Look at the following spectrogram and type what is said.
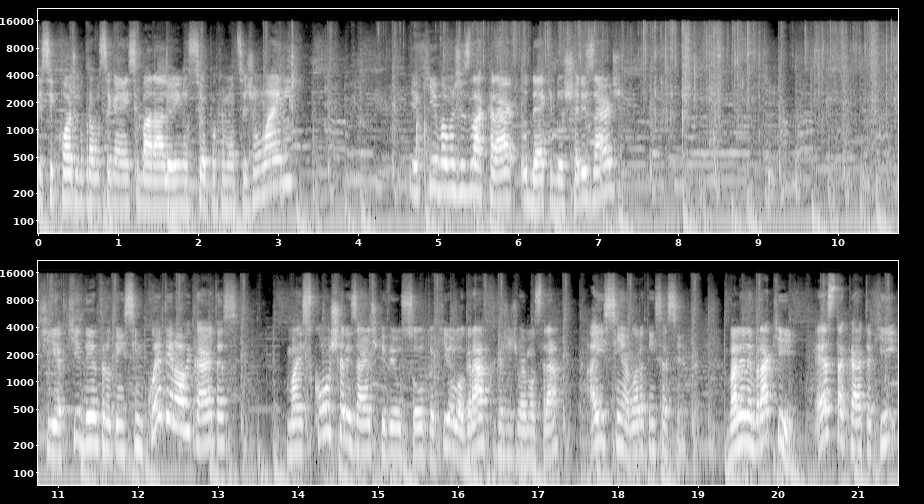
esse código para você ganhar esse baralho aí no seu Pokémon Seja Online. E aqui vamos deslacrar o deck do Charizard. Que aqui dentro tem 59 cartas, mas com o Charizard que veio solto aqui, holográfico, que a gente vai mostrar, aí sim agora tem 60. Vale lembrar que esta carta aqui,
